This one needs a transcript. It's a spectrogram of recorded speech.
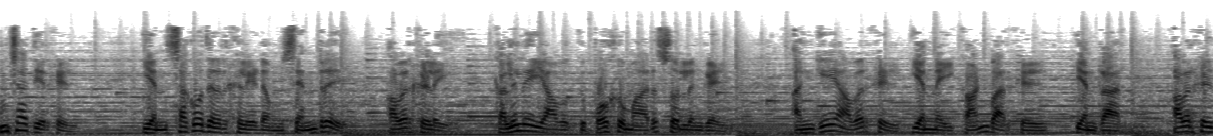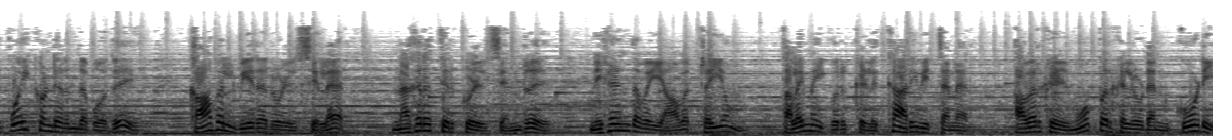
அஞ்சாதீர்கள் என் சகோதரர்களிடம் சென்று அவர்களை கலிலேயாவுக்கு போகுமாறு சொல்லுங்கள். அங்கே அவர்கள் என்னை காண்பார்கள் என்றார். அவர்கள் போய்க் கொண்டிருந்தபோது காவல் வீரருள் சிலர் நகரத்திற்குள் சென்று நிகழ்ந்தவை யாவற்றையும் தலைமை குருக்களுக்கு அறிவித்தனர். அவர்கள் மூப்பர்களுடன் கூடி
